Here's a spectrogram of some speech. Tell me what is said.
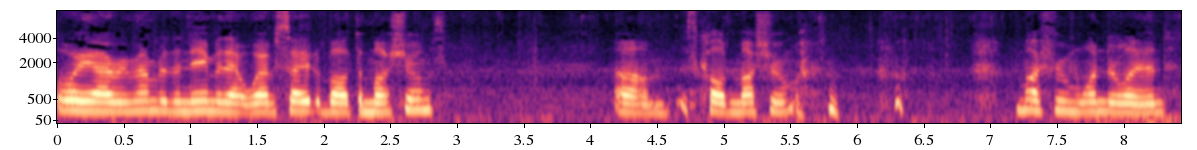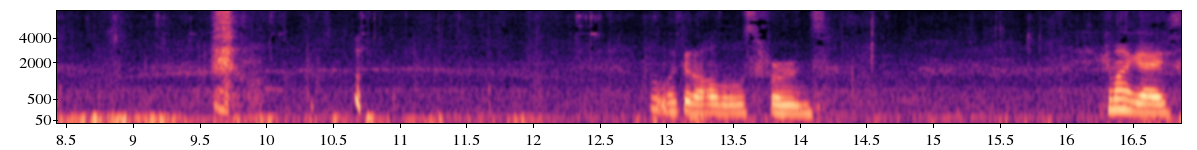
Oh yeah, I remember the name of that website about the mushrooms. Um, it's called Mushroom Mushroom Wonderland. oh, look at all those ferns. Come on, guys.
